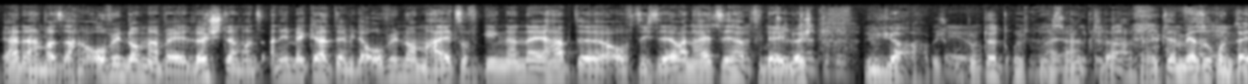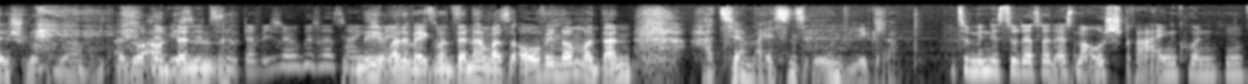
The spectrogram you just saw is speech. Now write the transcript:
Ja, dann haben wir Sachen aufgenommen, haben wir gelöscht, dann haben wir uns angemeckert, dann wieder aufgenommen, Hals auf gegeneinander gehabt, äh, auf sich selber einen Hals gehabt, wieder gelöscht. Ne? Ja, habe ich gut ja, unterdrückt. Naja, klar. Dann habe ich dann mehr so runtergeschluckt, ja. Also und dann. Sitzen, darf ich noch kurz was sagen? Nee, warte weg. Und dann haben wir es aufgenommen und dann hat's ja meistens irgendwie geklappt. Zumindest so, dass wir es erstmal ausstrahlen konnten.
